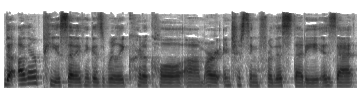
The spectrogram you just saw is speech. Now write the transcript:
The other piece that I think is really critical um, or interesting for this study is that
